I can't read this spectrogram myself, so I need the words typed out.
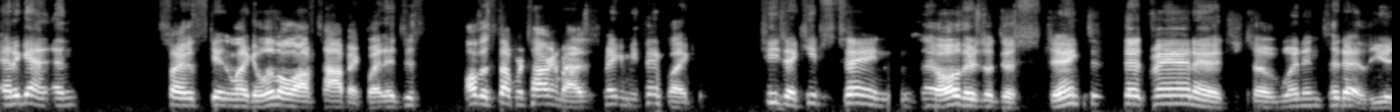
and again, and so I was getting like a little off topic, but it just all the stuff we're talking about is just making me think like. TJ keeps saying, "Oh, there's a distinct advantage to winning today. You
